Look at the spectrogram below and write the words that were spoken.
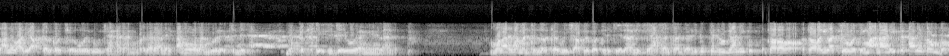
Mulane wali Abdul Jawa iku jarang, perkara nek pangelan golek jenis dapat sithik-sithik iku angelan. Mulai sama delok Dawi Syabdul Qadir Jilani, Si Hasan Sandali, kecenderungan itu cara cara ilat Jawa sing maknane itu kane sombong.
